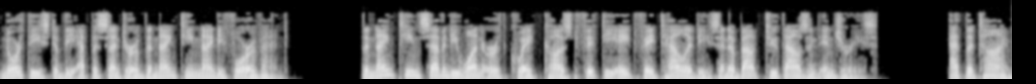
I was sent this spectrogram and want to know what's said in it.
northeast of the epicenter of the 1994 event. The 1971 earthquake caused 58 fatalities and about 2,000 injuries. At the time,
